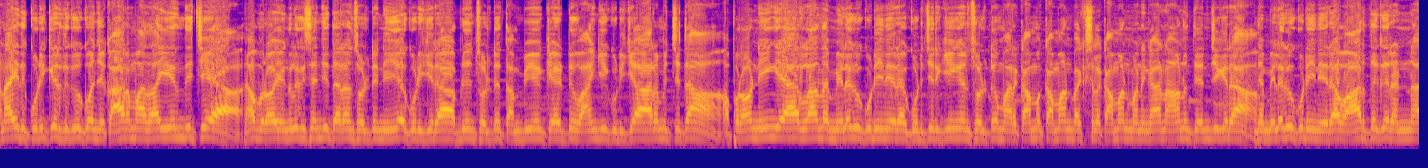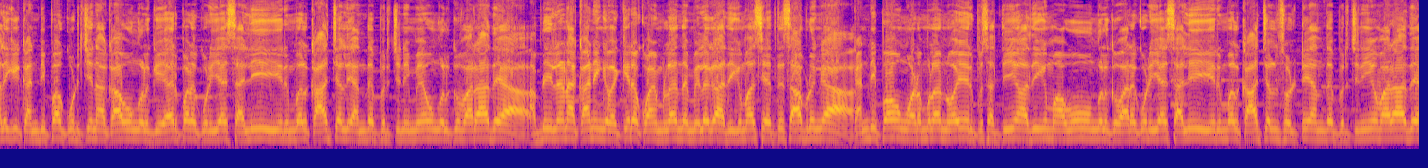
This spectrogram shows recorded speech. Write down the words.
ஆனா இது குடிக்கிறதுக்கு கொஞ்சம் காரமா தான் இருந்துச்சு. அப்புறம் எங்களுக்கு செஞ்சு தரேன்னு சொல்லிட்டு நீயே குடிக்கிற அப்படின்னு சொல்லிட்டு தம்பியும் கேட்டு வாங்கி குடிக்க ஆரம்பிச்சிட்டான். அப்புறம் நீங்க யாரெல்லாம் அந்த மிளகு குடிநீரை குடிச்சிருக்கீங்கன்னு சொல்லிட்டு மறக்காம கமெண்ட் பாக்ஸ்ல கமெண்ட் பண்ணுங்க. நானும் தெரிஞ்சுக்கிறேன். இந்த மிளகு குடிநீரை வாரத்துக்கு ரெண்டு நாளைக்கு கண்டிப்பா குடிச்சினாக்கா உங்களுக்கு ஏற்படக்கூடிய சளி இருமல் காய்ச்சல் எந்த பிரச்சனையுமே உங்களுக்கு வராது. அப்படி இல்லைனாக்கா நீங்க வைக்கிற குழம்புல இந்த மிளகு அதிகமா சேர்த்து சாப்பிடுங்க. கண்டிப்பா உங்க உடம்புல நோய் எதிர்ப்பு சக்தியும் அதிகமாகவும் உங்களுக்கு வரக்கூடிய சளி இருமல் காய்ச்சல் சொல்லிட்டு எந்த பிரச்சனையும் வராது.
